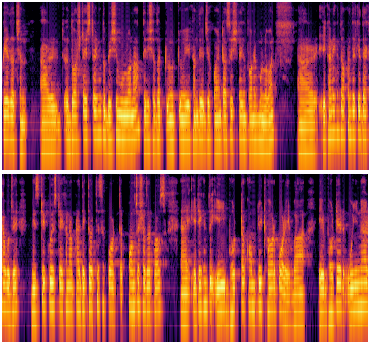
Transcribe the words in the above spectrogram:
পেয়ে যাচ্ছেন। আর দশটা স্টার কিন্তু বেশি মূল্য না, তিরিশ হাজার এখান থেকে যে কয়েনটা আছে সেটা কিন্তু অনেক মূল্যবান। আর এখানে কিন্তু আপনাদেরকে দেখাবো যে মিস্ট্রি কোয়েস্ট এখানে আপনারা দেখতে পাচ্ছেন পঞ্চাশ হাজার পাউস এটা কিন্তু এই ভোটটা কমপ্লিট হওয়ার পরে বা এই ভোটের উইনার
